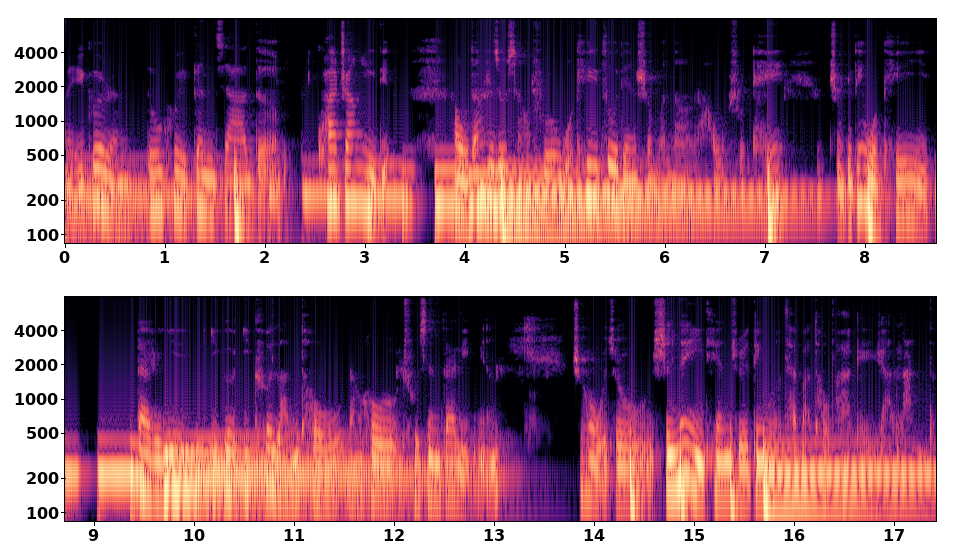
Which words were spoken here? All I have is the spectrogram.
每一个人都会更加的夸张一点，然后我当时就想说我可以做点什么呢？然后我说哎，指不定我可以带着一一个一颗蓝头，然后出现在里面。之后我就是那一天决定了，才把头发给染蓝的。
